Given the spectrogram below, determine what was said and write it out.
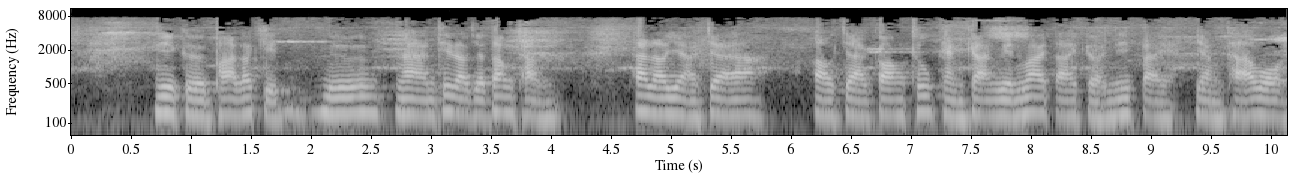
ๆ นี่คือภารกิจหรืองานที่เราจะต้องทำถ้าเราอยากจะออกจากกองทุกข์แห่งการเวียนว่ายตายเกิดนี้ไปอย่างถาวร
